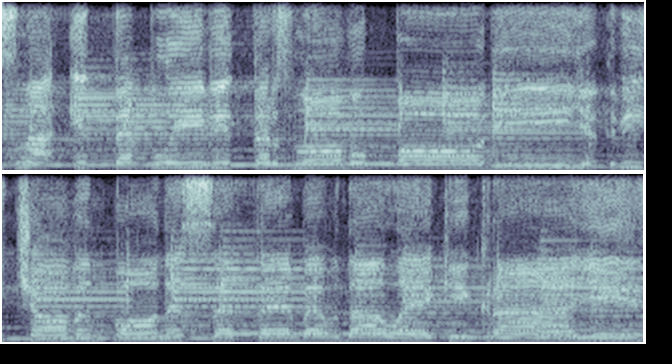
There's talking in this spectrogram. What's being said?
весна і теплий вітер знову повіє. Твій човен понесе тебе в далекі краї.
